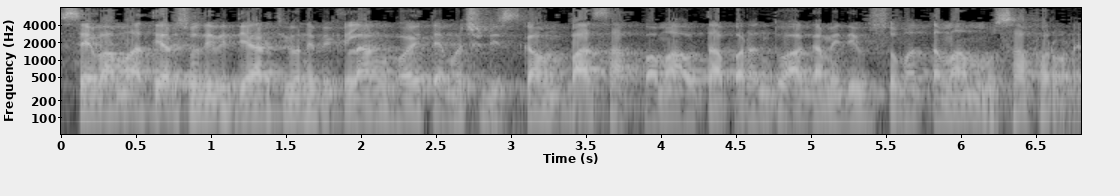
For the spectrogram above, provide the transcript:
સેવામાં અત્યાર સુધી વિદ્યાર્થીઓને વિકલાંગ હોય તેમજ ડિસ્કાઉન્ટ પાસ આપવામાં આવતા, પરંતુ આગામી દિવસોમાં તમામ મુસાફરોને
